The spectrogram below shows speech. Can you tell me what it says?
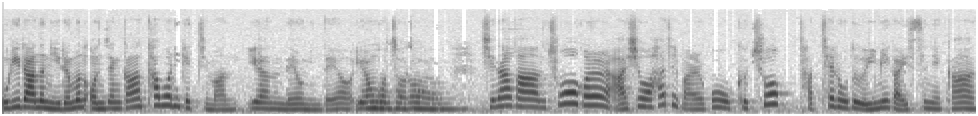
우리라는 이름은 언젠가 타버리겠지만 이라는 내용인데요. 이런 어, 것처럼 맞아요. 지나간 추억을 아쉬워하지 말고 그 추억 자체로도 의미가 있으니까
